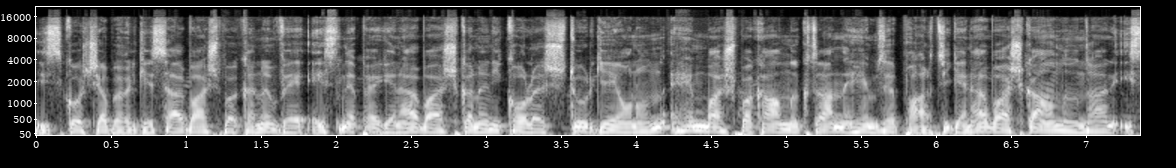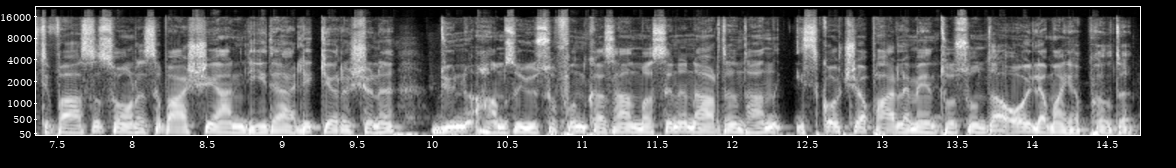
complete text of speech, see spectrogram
İskoçya Bölgesel Başbakanı ve SNP Genel Başkanı Nicola Sturgeon'un hem başbakanlıktan hem de parti genel başkanlığından istifası sonrası başlayan liderlik yarışını dün Hamza Yusuf'un kazanmasının ardından İskoçya parlamentosunda oylama yapıldı.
